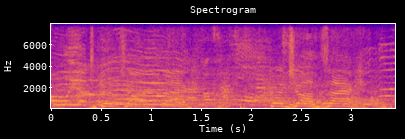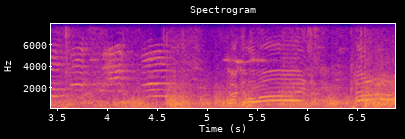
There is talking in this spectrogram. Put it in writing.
Only a two. Good job, Zach. Good job, Zach. Back the line. Counter.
